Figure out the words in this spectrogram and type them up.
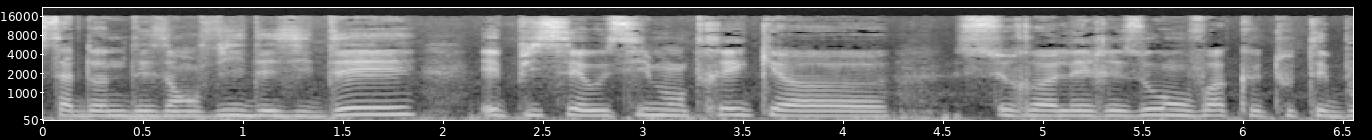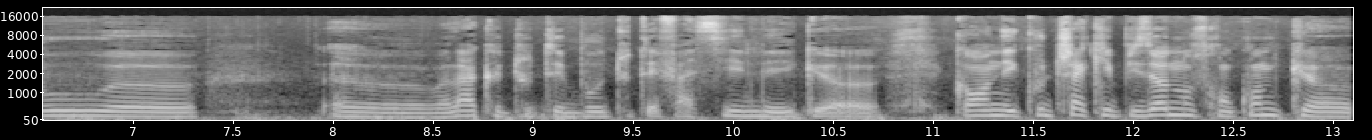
ça donne des envies, des idées. Et puis c'est aussi montrer que sur les réseaux, on voit que tout est beau. Euh, voilà, que tout est beau, tout est facile et que quand on écoute chaque épisode, on se rend compte que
